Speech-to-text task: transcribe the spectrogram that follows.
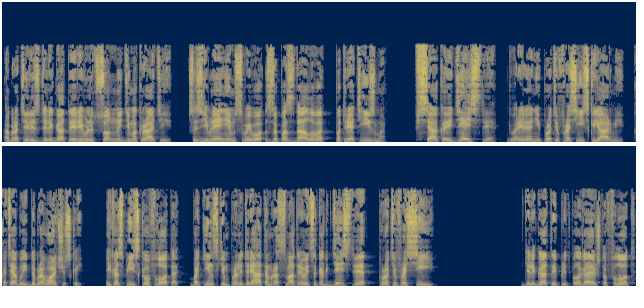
обратились делегаты революционной демократии с изъявлением своего запоздалого патриотизма. «Всякое действие, — говорили они, — против российской армии, хотя бы и добровольческой, и Каспийского флота бакинским пролетариатом рассматривается как действие против России». Делегаты, предполагая, что флот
